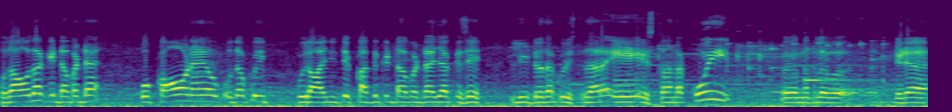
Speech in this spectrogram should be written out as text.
ਉਹਦਾ ਉਹਦਾ ਕਿੱਡਾ ਵੱਡਾ ਉਹ ਕੌਣ ਹੈ? ਉਹਦਾ ਕੋਈ ਕੋਈ ਰਾਜਨੀਤਿਕ ਕੱਦ ਕਿੱਡਾ ਵੱਡਾ ਹੈ ਜਾਂ ਕਿਸੇ ਲੀਡਰ ਦਾ ਕੋਈ ਰਿਸ਼ਤੇਦਾਰ ਹੈ? ਇਹ ਇਸ ਤਰ੍ਹਾਂ ਦਾ ਕੋਈ ਮਤਲਬ, ਜਿਹੜਾ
